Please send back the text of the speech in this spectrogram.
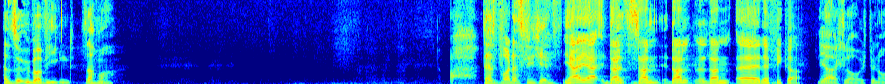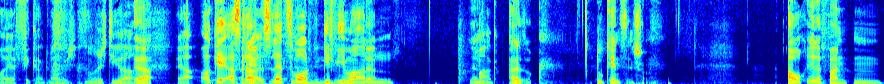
Also so überwiegend, sag mal. Das, boah, das finde ich jetzt. Ja, ja, dann, Das- dann, dann, dann, äh, der Ficker. Ja, ich glaube, ich bin eher Ficker, glaube ich. Ein richtiger. Ja. Ja, okay, alles klar. Okay. Das letzte Wort geht wie immer an Ja. Marc. Also, du kennst ihn schon. Auch Elefanten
